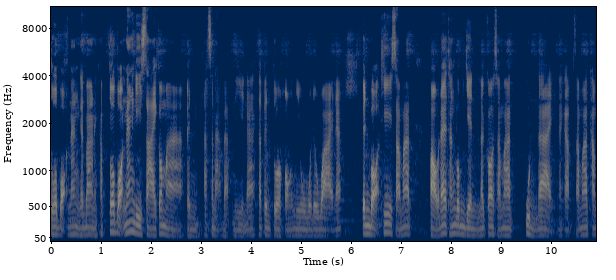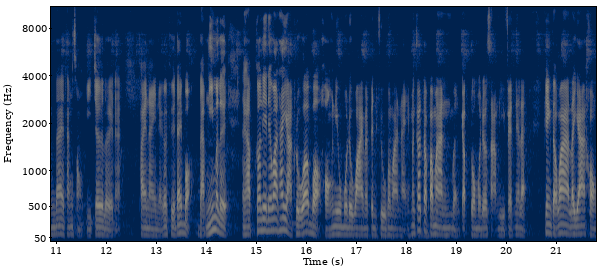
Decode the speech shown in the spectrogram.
ตัวเบาะนั่งกันบ้างนะครับ ตัวเบาะนั่งดีไซน์ก็มาเป็นลักษณะแบบนี้นะ ถ้าเป็นตัวของ New Model Y นะ เป็นเบาะที่สามารถเป่าได้ทั้งลมเย็น แล้วก็สามารถอุ่นได้นะครับ สามารถทำได้ทั้ง 2 ฟีเจอร์เลยนะ ภายในเนี่ยก็คือได้เบาะแบบนี้มาเลยนะครับ ก็เรียกได้ว่าถ้าอยากรู้ว่าเบาะของ New Model Y มันเป็นฟิลประมาณไหน มันก็จะประมาณเหมือนกับตัว Model 3 Refresh เนี่ยแหละ เพียงแต่ว่าระยะของ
